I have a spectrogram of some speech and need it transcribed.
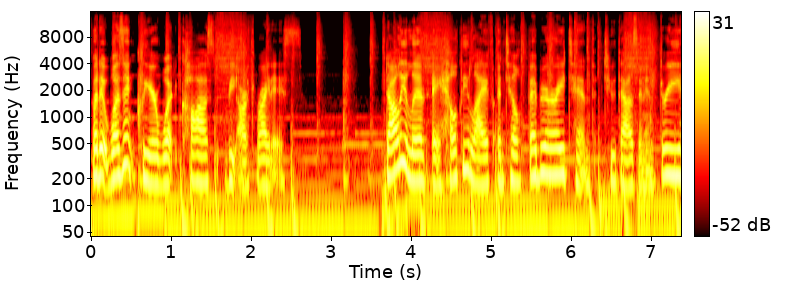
but it wasn't clear what caused the arthritis. Dolly lived a healthy life until February 10, 2003,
